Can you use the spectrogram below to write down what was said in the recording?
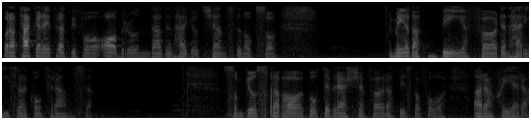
Bara tackar dig för att vi får avrunda den här gudstjänsten också med att be för den här Israelkonferensen som Gustav har gått i bräschen för att vi ska få arrangera.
